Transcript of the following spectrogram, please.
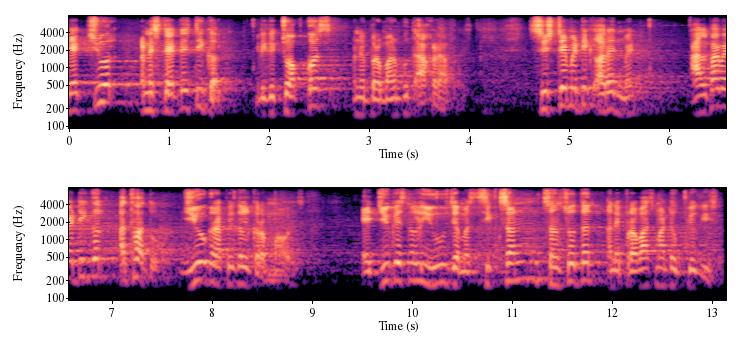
ફેક્ચ્યુઅલ અને સ્ટેટિસ્ટિકલ એટલે કે ચોક્કસ અને પ્રમાણભૂત આંકડા સિસ્ટેમેટિક અરેન્જમેન્ટ આલ્ફાબેટિકલ અથવા તો જિયોગ્રાફિકલ ક્રમમાં હોય છે. એજ્યુકેશનલ યુઝ જેમાં શિક્ષણ, સંશોધન અને પ્રવાસ માટે ઉપયોગી છે.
